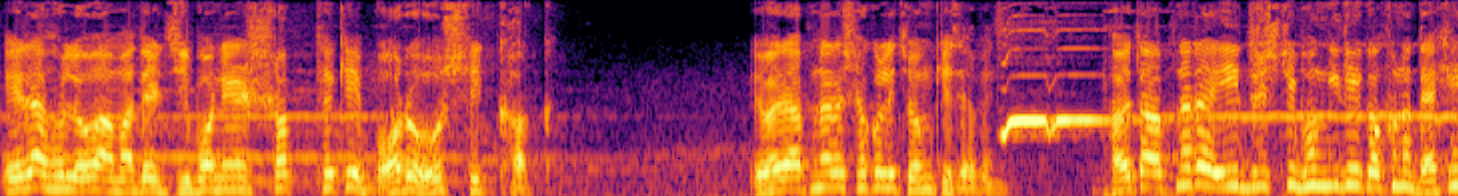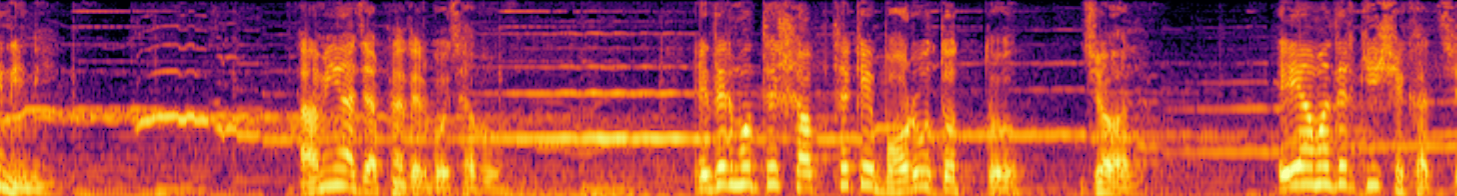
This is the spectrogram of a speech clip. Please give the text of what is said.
এরা হলো আমাদের জীবনের সব থেকে বড় শিক্ষক। এবার আপনারা সকলে চমকে যাবেন। হয়তো আপনারা এই দৃষ্টিভঙ্গি দিয়ে কখনো দেখেনি আমি আজ আপনাদের বোঝাবো। এদের মধ্যে সব থেকে বড় তত্ত্ব জল। এ আমাদের কি শেখাচ্ছে?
